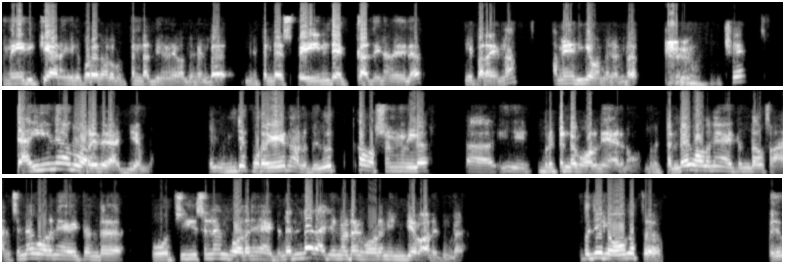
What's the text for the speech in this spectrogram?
അമേരിക്ക ആണെങ്കിൽ കുറെ നാൾ ബ്രിട്ടന്റെ അധീനതയിൽ വന്നിട്ടുണ്ട്. ബ്രിട്ടന്റെ സ്പെയിനിന്റെ ഒക്കെ അധീനതയിൽ ഈ പറയുന്ന അമേരിക്ക വന്നിട്ടുണ്ട്. പക്ഷെ ചൈന എന്ന് പറയുന്ന രാജ്യം ഇന്ത്യ കുറെ നാൾ ദീർഘ വർഷങ്ങളിൽ ഈ ബ്രിട്ടന്റെ കോളനി ആയിരുന്നു. ബ്രിട്ടന്റെ കോളനി ആയിട്ടുണ്ട് ഫ്രാൻസിന്റെ കോളനി ആയിട്ടുണ്ട് പോർച്ചുഗീസിന്റെ കോളനി ആയിട്ടുണ്ട് എല്ലാ രാജ്യങ്ങളുടെയും കോളനി ഇന്ത്യ മാറിയിട്ടുണ്ട്. അപ്പൊ ഈ ലോകത്ത് ഒരു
